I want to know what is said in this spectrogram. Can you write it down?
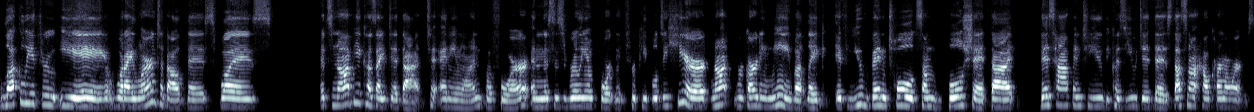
Luckily, through EA, what I learned about this was it's not because I did that to anyone before. And this is really important for people to hear, not regarding me, but like if you've been told some bullshit that this happened to you because you did this, that's not how karma works.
